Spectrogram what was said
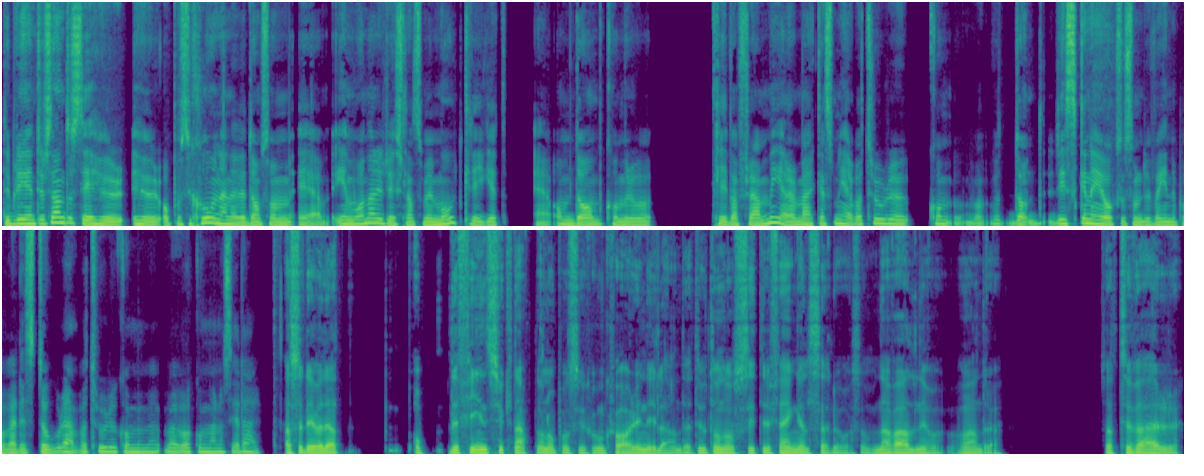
Det blir intressant att se hur, hur oppositionen, eller de som är invånare i Ryssland som är emot kriget, eh, om de kommer att kliva fram mer och märkas mer? Vad tror du kom, de, risken är ju också, som du var inne på, väldigt stora. Vad tror du kommer, vad, vad kommer man att se där? Alltså det är väl att det finns ju knappt någon opposition kvar inne i landet, utom de som sitter i fängelse, då, som Navalny och, och andra. Så tyvärr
